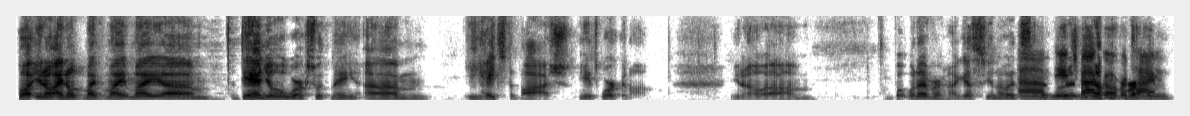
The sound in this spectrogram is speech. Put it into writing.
but you know I know my my my um Daniel who works with me. Um, he hates the Bosch. He hates working on. 'em, You know, um, but whatever. I guess you know it's it Um, is what it is. HVAC Nothing's overtime.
